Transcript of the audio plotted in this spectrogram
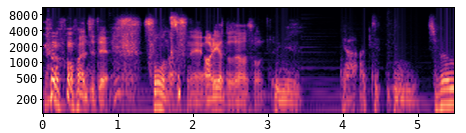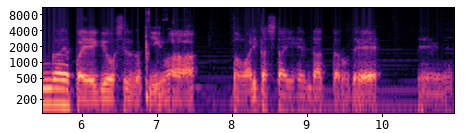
言われると。マジで。そうなんですね。ありがとうございます、本当に。うん、いや、じうん、自分がやっぱ営業してた時は、まあ、割かし大変だったので、え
